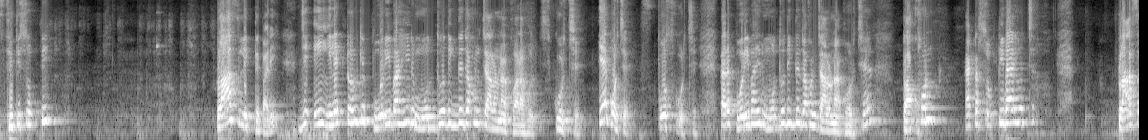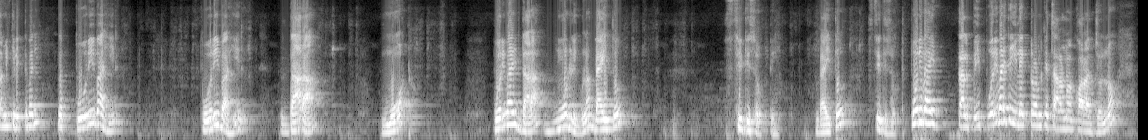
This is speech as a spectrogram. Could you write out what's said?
স্থিতিশক্তি প্লাস লিখতে পারি যে এই ইলেকট্রনকে পরিবাহীর মধ্য দিক দিয়ে যখন চালনা করা হচ্ছে, করছে, কে করছে? পোস্ট করছে। তাহলে পরিবাহীর মধ্য দিক দিয়ে যখন চালনা করছে, তখন একটা শক্তি ব্যয় হচ্ছে। প্লাস আমি কি লিখতে পারি? না, পরিবাহীর পরিবাহীর দ্বারা মোট, পরিবাহীর দ্বারা মোট লিখব না, ব্যয়িত স্থিতিশক্তি ব্যয়িত স্থিতিশক্তি। পরিবাহী, তাহলে এই পরিবাহিত ইলেকট্রনকে চালনা করার জন্য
